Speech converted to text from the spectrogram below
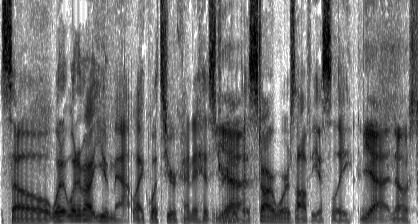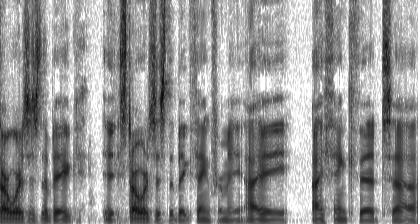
so what what about you, Matt? Like what's your kind of history Yeah. with this? Star Wars, obviously. Yeah, no, Star Wars is the big it, Star Wars is the big thing for me. I I think that uh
